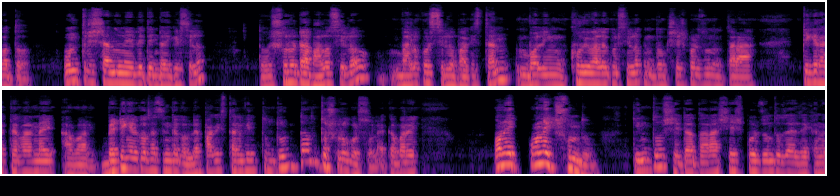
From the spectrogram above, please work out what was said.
কত? উনত্রিশ রানে মেবি তিনটা উইকেট ছিল। তো শুরুটা ভালো ছিল, ভালো করছিল পাকিস্তান। বোলিং খুবই ভালো করছিল, কিন্তু শেষ পর্যন্ত তারা টিকে থাকতে পারে নাই। আবার ব্যাটিং এর কথা চিন্তা করলে পাকিস্তান কিন্তু দুর্দান্ত শুরু করছিল, একেবারে অনেক অনেক সুন্দর। কিন্তু সেটা তারা শেষ পর্যন্ত যায় যেখানে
